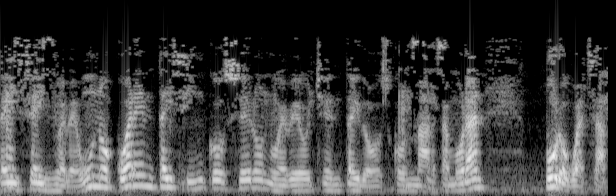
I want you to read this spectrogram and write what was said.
6691-450982 con Marta Morán puro WhatsApp.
